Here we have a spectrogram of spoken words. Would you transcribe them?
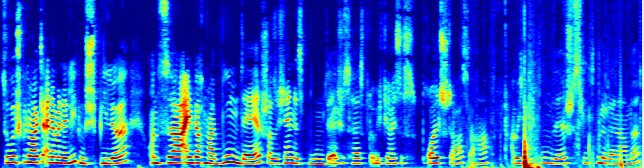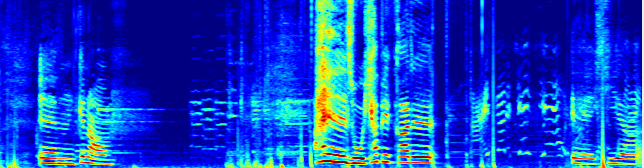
So, wir spielen heute einer meiner Lieblingsspiele. Und zwar einfach mal Boom Dash. Also ich nenne es Boom Dash. Das heißt, glaube ich, wie heißt es? Brawl Stars. Aha. Aber ich nenne es Boom Dash. Ist viel cooler der Name. Ähm, genau. Also, ich habe hier gerade äh, hier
